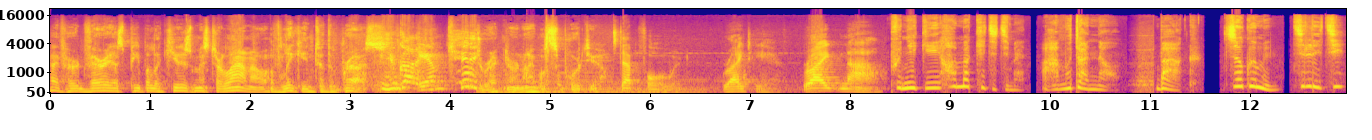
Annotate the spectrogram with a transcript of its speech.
I've heard various people accuse Mr. Lano of leaking to the press. You gotta be kidding! Director and I will support you. Step forward. Right here. Right now. 분위기 험악해지지만 아무도 안 나옴. 마크, 조금은 찔리지?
